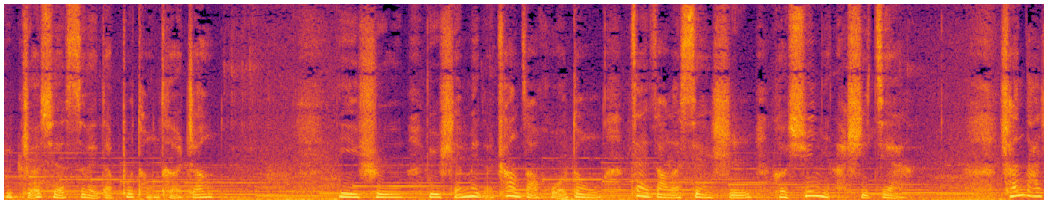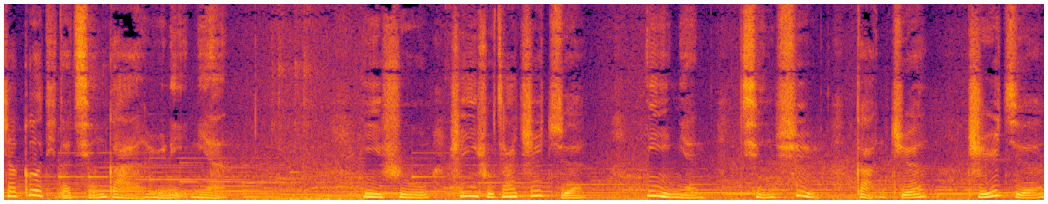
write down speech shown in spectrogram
与哲学思维的不同特征。艺术与审美的创造活动再造了现实和虚拟了世界，传达着个体的情感与理念。艺术是艺术家知觉、意念、情绪、感觉、直觉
